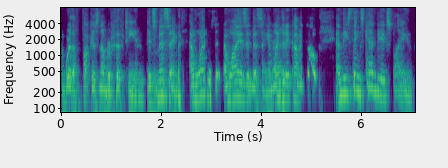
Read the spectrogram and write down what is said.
And where the fuck is number fifteen? It's mm-hmm. missing. and what is it? And why is it missing? And when did it come and go? And these things can be explained,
